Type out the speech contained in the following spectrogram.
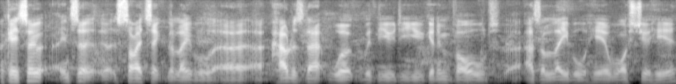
Okay, so uh, SCI+TEC, the label, uh, uh, how does that work with you? Do you get involved uh, as a label here whilst you're here?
